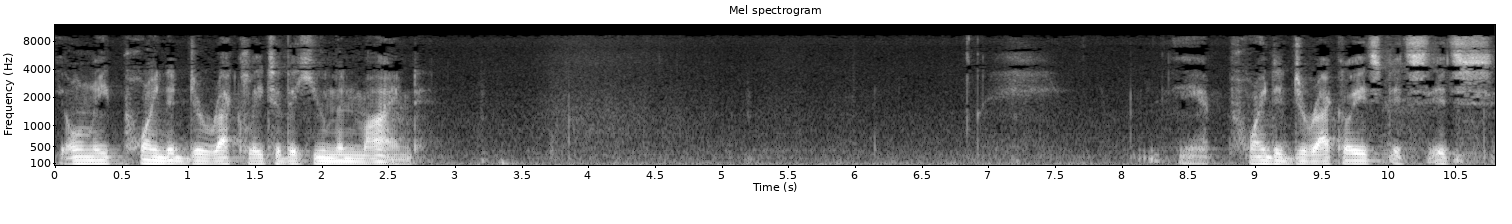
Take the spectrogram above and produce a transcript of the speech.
He only pointed directly to the human mind. Yeah, pointed directly. It's it's it's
